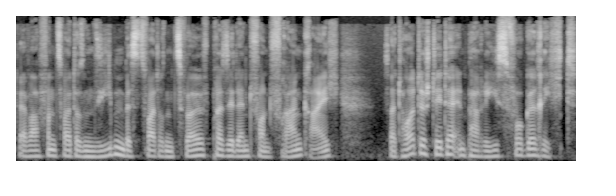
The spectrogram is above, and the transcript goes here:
Der war von 2007 bis 2012 Präsident von Frankreich. Seit heute steht er in Paris vor Gericht.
